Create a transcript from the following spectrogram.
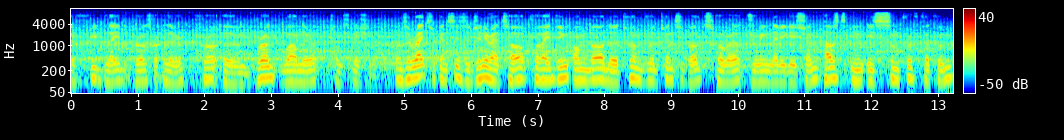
a 3-blade bronze propeller through um, a Borg-Warner transmission. On the right you can see the generator providing on onboard 220 volts power during navigation housed in its soundproof cocoon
